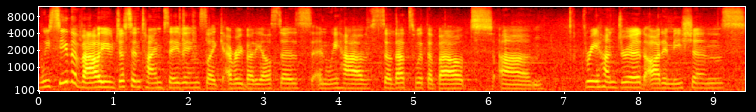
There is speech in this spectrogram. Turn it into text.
we see the value just in time savings like everybody else does, and we have, so that's with about um, 300 automations,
